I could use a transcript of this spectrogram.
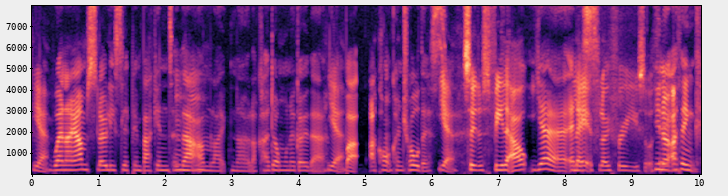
Yeah, When I am slowly slipping back into that, Mhm. I'm like, no, like I don't want to go there. Yeah. But I can't control this. yeah. So just feel it out, Yeah. And let it flow through you, sort of. you know. I think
